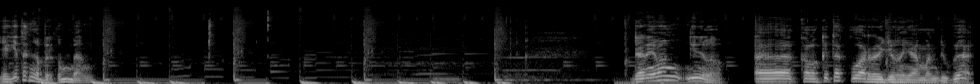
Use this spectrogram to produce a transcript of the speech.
Ya kita nggak berkembang. Dan emang gini loh uh, kalau kita keluar dari zona nyaman juga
